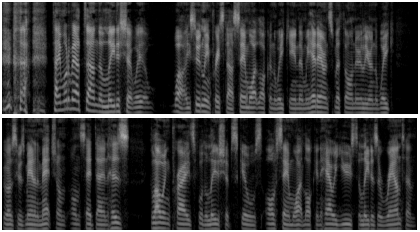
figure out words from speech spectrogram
Taine, what about um, the leadership? We, well, he certainly impressed us. Sam Whitelock on the weekend, and we had Aaron Smith on earlier in the week, who obviously was man of the match on, on Saturday, and his glowing praise for the leadership skills of Sam Whitelock and how he used the leaders around him.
